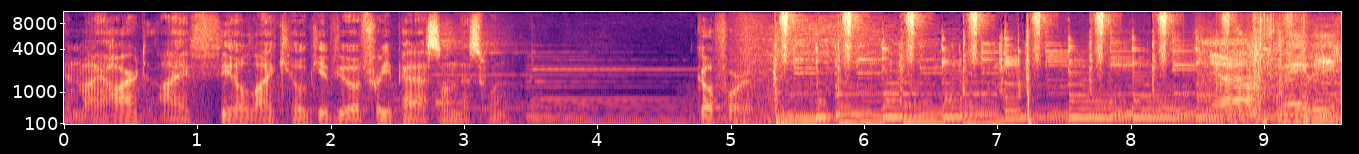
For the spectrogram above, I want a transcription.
In my heart, I feel like he'll give you a free pass on this one. Go for it. Yeah, maybe.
